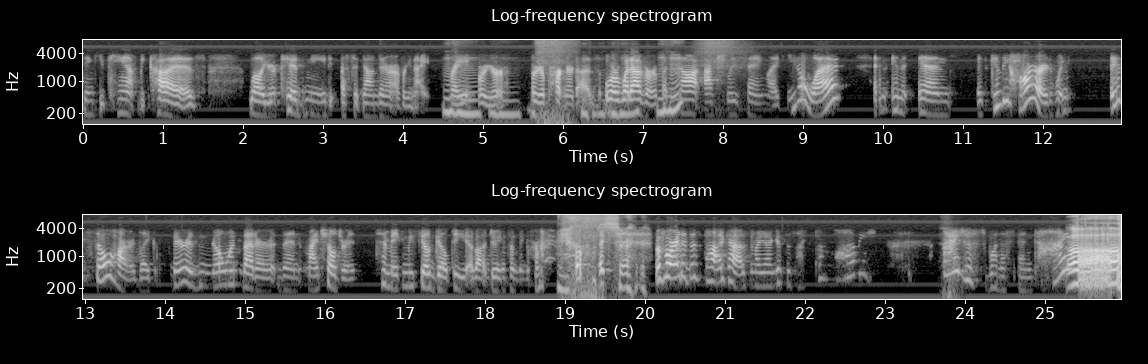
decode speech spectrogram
think you can't because, well, your kids need a sit-down dinner every night, right? Mhm, Or your mhm. or your partner does, Mhm, or mhm, whatever. But not actually saying like, you know what? And and and it can be hard when it's so hard. Like there is no one better than my children to make me feel guilty about doing something for myself. like, sure. before I did this podcast, my youngest is like, "But mommy, I just want to spend time. Oh.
